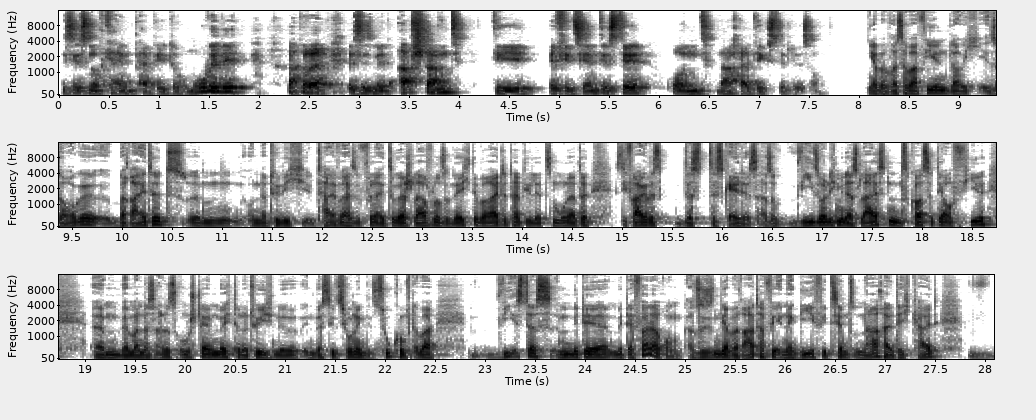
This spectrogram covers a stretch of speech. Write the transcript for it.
Es ist noch kein Perpetuum mobile, aber es ist mit Abstand die effizienteste und nachhaltigste Lösung. Ja, aber was aber vielen, glaube ich, Sorge bereitet ähm, und natürlich teilweise vielleicht sogar schlaflose Nächte bereitet hat die letzten Monate, ist die Frage des, des, des Geldes. Also wie soll ich mir das leisten? Es kostet ja auch viel, ähm, wenn man das alles umstellen möchte. Natürlich eine Investition in die Zukunft. Aber wie ist das mit der, mit der Förderung? Also Sie sind ja Berater für Energieeffizienz und Nachhaltigkeit.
